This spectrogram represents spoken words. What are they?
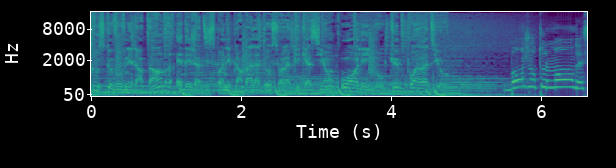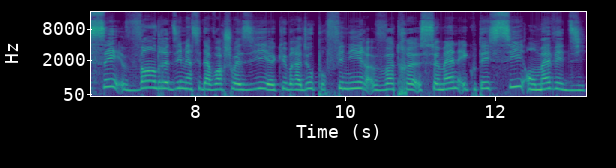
Tout ce que vous venez d'entendre est déjà disponible en balado sur l'application ou en ligne au cube.radio. Bonjour tout le monde, c'est vendredi. Merci d'avoir choisi euh, Cube Radio pour finir votre semaine. Écoutez, si on m'avait dit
